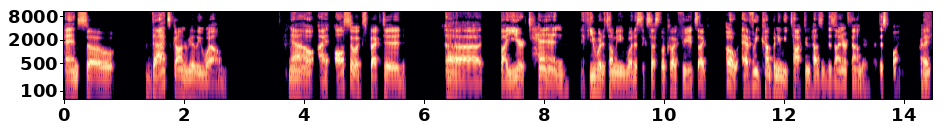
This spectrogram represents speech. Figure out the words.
And so that's gone really well. Now, I also expected, uh, by year 10, if you were to tell me what does success look like for you, it's like, oh, every company we talk to has a designer founder at this point, right?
